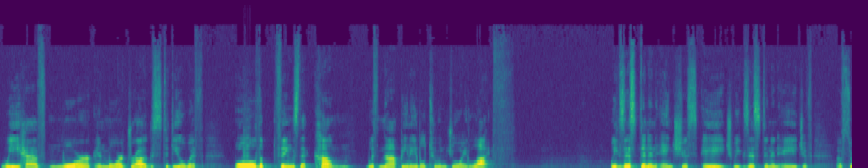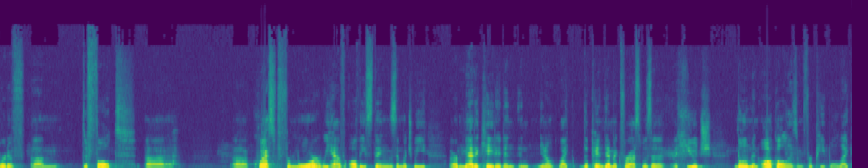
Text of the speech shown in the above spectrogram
we have more and more drugs to deal with all the things that come with not being able to enjoy life. We exist in an anxious age. We exist in an age of, of sort of um, default uh, uh, quest for more. We have all these things in which we are medicated, and, and you know, like the pandemic for us was a, a huge boom in alcoholism for people. Like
